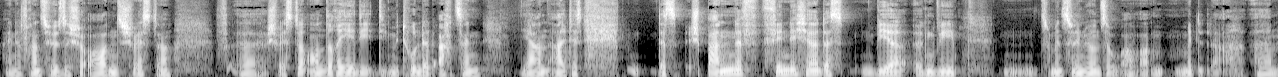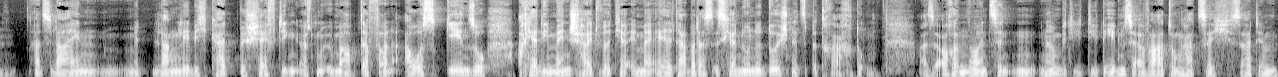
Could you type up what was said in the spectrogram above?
eine französische Ordensschwester, äh, Schwester André, die, die mit 118 Jahren alt ist. Das Spannende finde ich ja, dass wir irgendwie zumindest wenn wir uns mit, äh, als Laien mit Langlebigkeit beschäftigen, erstmal überhaupt davon ausgehen, so, ach ja, die Menschheit wird ja immer älter, aber das ist ja nur eine Durchschnittsbetrachtung. Also auch im 19., ne, die, die Lebenserwartung hat sich seit dem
